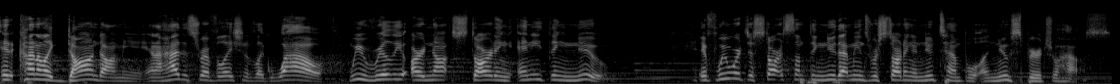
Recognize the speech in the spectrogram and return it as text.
it kind of like dawned on me, and I had this revelation of like, wow, we really are not starting anything new. If we were to start something new, that means we're starting a new temple, a new spiritual house.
